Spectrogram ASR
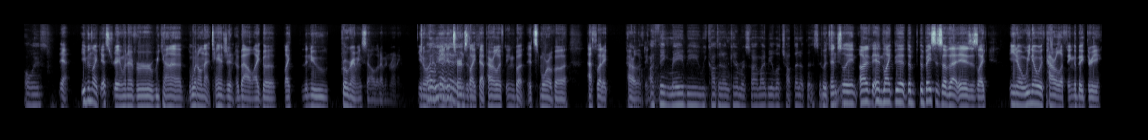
Always. Yeah. Even like yesterday, whenever we kind of went on that tangent about like the like the new programming style that I've been running. You know what Oh, I yeah, mean? yeah, In yeah, terms of like that powerlifting, but it's more of a athletic powerlifting. I think maybe we caught that on camera, so I might be able to chop that up and send it to you. potentially uh, and like the, the the basis of that is is like you know we know with powerlifting the big three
